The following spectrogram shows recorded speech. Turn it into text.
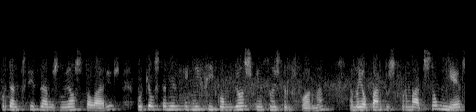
Portanto, precisamos de melhores salários, porque eles também significam melhores pensões de reforma. A maior parte dos reformados são mulheres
